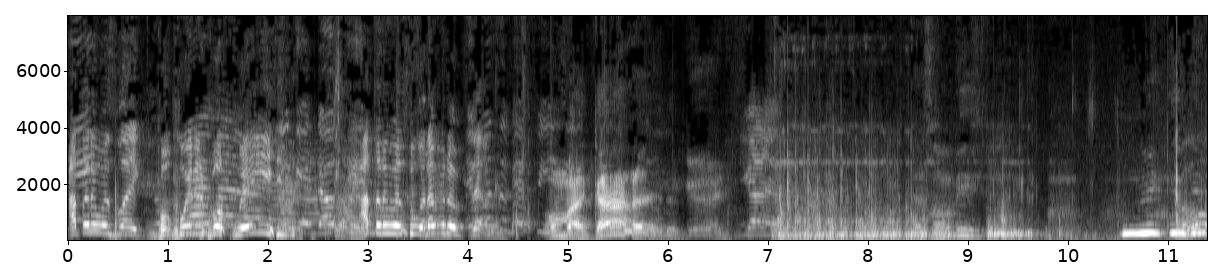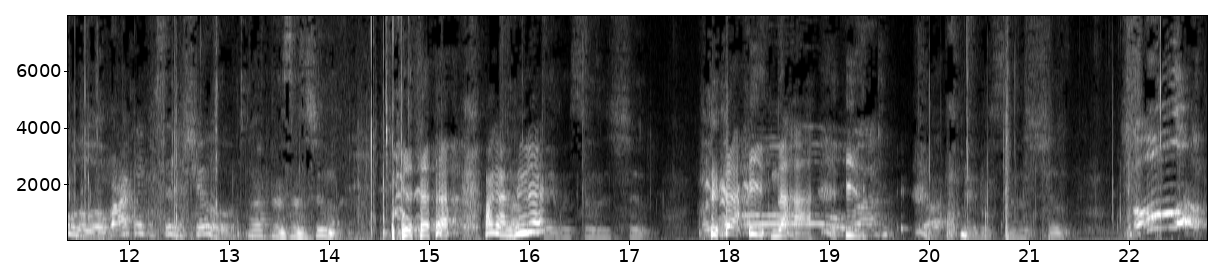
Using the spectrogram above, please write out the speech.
I thought it was like bo- pointed both ways. You get no. I thought it was whatever the. It was a bit for you. oh my god. You gotta. That's on me. Ooh, rock paper scissors shoot. Rock, paper, scissors, shoot. I gotta do that. Paper, scissors, shoot. He's not. Oh, He's. Rock, paper, scissors, shoot. Oh!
